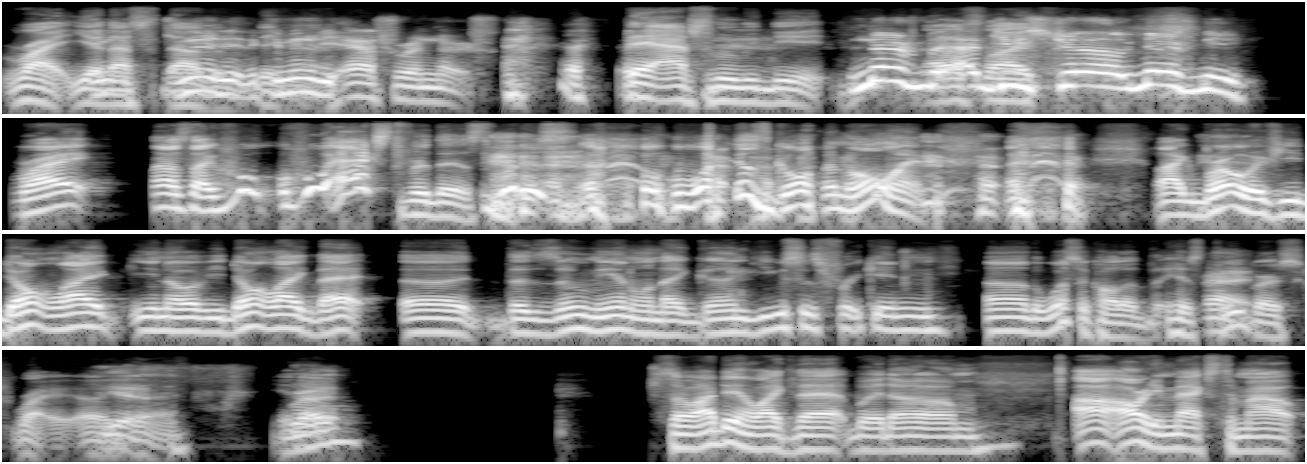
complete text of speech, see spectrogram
right yeah that's a community. The community nerf. asked for a nerf. they absolutely did nerf me. I too like- strong. Nerf me. right i was like who who asked for this what is what is going on like bro if you don't like you know if you don't like that uh the zoom in on that gun use his freaking uh the what's it called his three burst right uh, Yeah. gun, you know so i didn't like that but um i already maxed him out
